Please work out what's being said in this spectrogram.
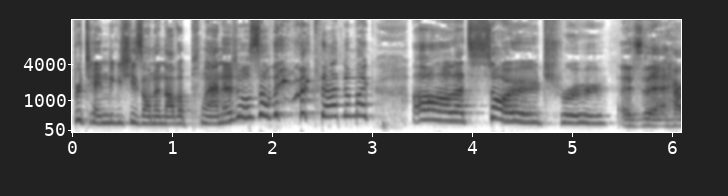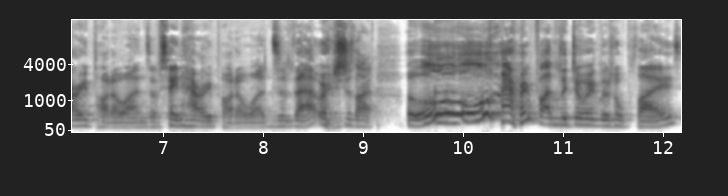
pretending she's on another planet or something like that. And I'm like, oh, that's so true. It's the Harry Potter ones. I've seen Harry Potter ones of that where it's just like, oh, Harry Potter doing little plays.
